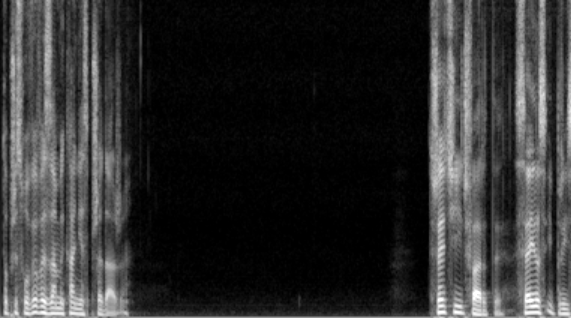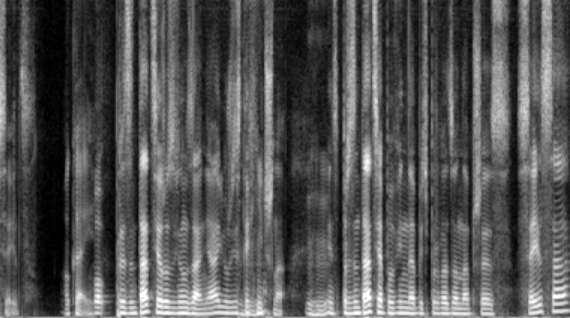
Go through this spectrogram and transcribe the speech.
to przysłowiowe zamykanie sprzedaży? Trzeci i czwarty. Sales i pre-sales. Okej. Bo prezentacja rozwiązania już jest Mhm. techniczna, Mhm. więc prezentacja powinna być prowadzona przez salesa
